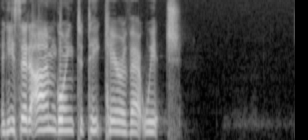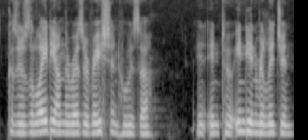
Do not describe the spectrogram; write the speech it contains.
And he said, I'm going to take care of that witch. Because there's a lady on the reservation who is a, uh, in, into Indian religion.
